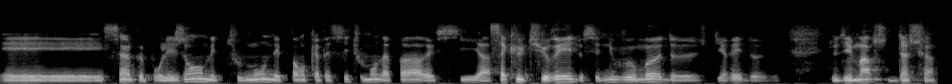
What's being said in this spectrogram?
et simples pour les gens, mais tout le monde n'est pas en capacité, tout le monde n'a pas réussi à s'acculturer de ces nouveaux modes, je dirais, de, démarche d'achat.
